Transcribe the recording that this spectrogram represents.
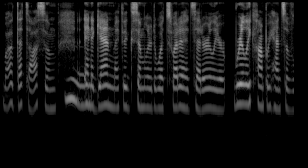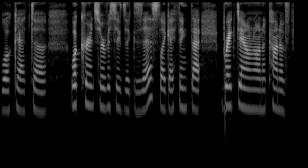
Wow, that's awesome. Mm. And again, I think similar to what Sweta had said earlier, really comprehensive look at uh, what current services exist. Like, I think that breakdown on a kind of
